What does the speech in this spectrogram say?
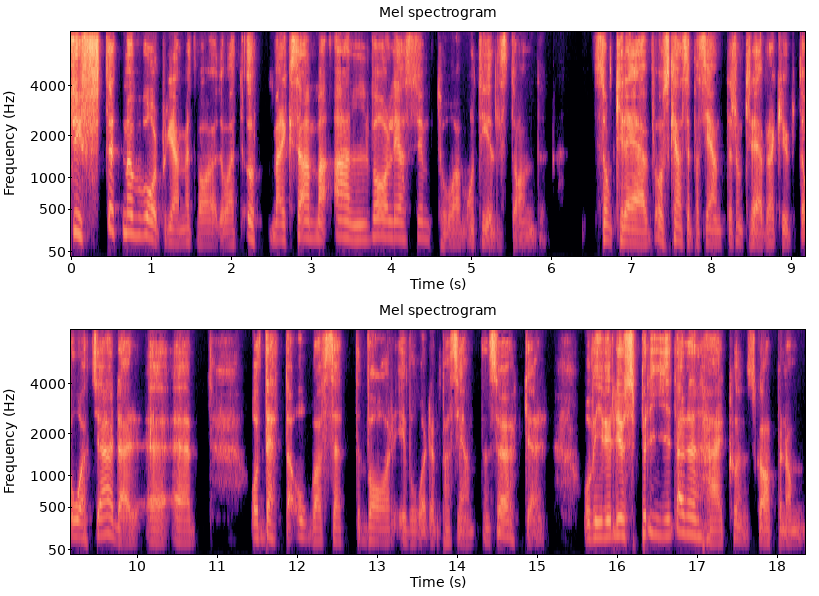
syftet med vårdprogrammet var då att uppmärksamma allvarliga symptom och tillstånd som kräver, hos cancerpatienter som kräver akuta åtgärder. Eh, eh och detta oavsett var i vården patienten söker. Och vi vill ju sprida den här kunskapen om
